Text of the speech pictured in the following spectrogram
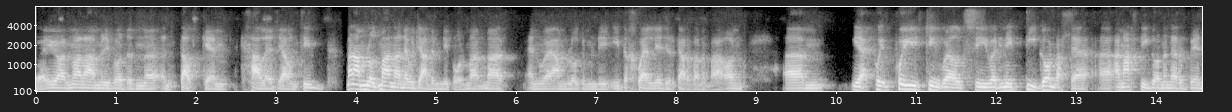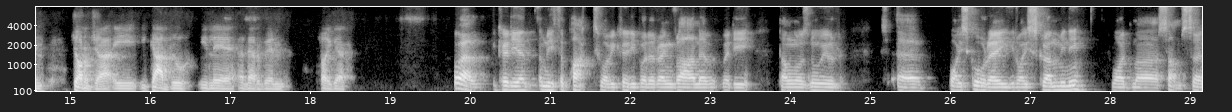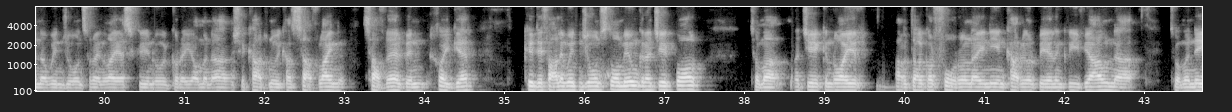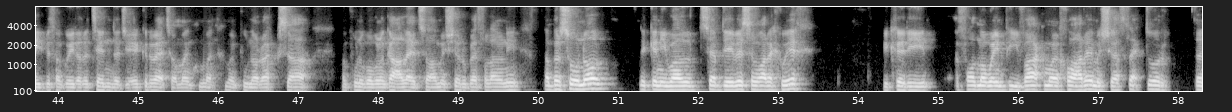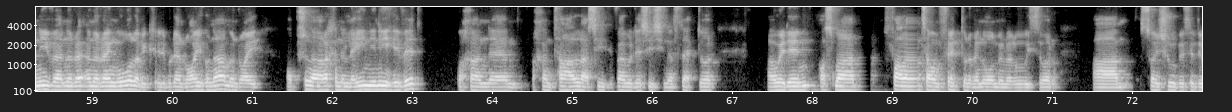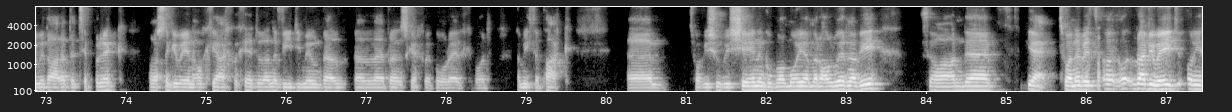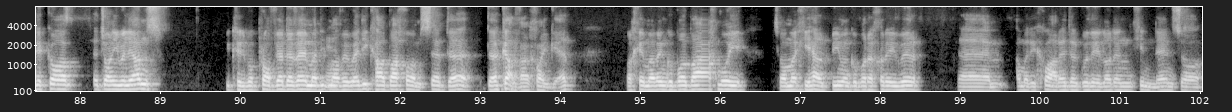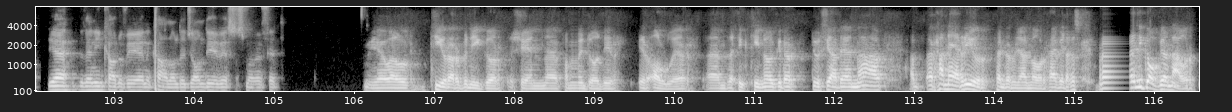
Ie, Iwan, mae'n am i fod yn, yn dalgen caled iawn. Mae'n amlwg, mae yna newidiadau yn mynd i bod. Mae ma enwau amlwg yn mynd i, i ddychwelyd i'r garfan yma. Ond, um, yeah, pwy, pwy ti'n gweld sydd wedi gwneud digon falle, uh, anath digon yn erbyn Georgia i, i gadw i le yn erbyn Lloegr? Wel, fi credu ymlaeth y pact, fi credu bod y reng flan e wedi dangos nhw i'r uh, boi sgorau i roi sgrym i ni wad mae Samson a Wyn Jones yn rhaid lai ysgrifennu nhw'r goreion yna, eisiau cadw nhw i cael saflaen, safle erbyn Lloegr. Credu Fallon Wyn Jones nôl mewn gyda Jake Ball. So, mae, mae Jake yn rhoi'r ardal gorfforol na i ni yn cario'r bel yn grif iawn a so, mae'n neud beth o'n gweud ar y tind y Jake gyda fe. So, mae'n mae, mae pwn o Rex a mae'n pwn o bobl yn galed, so am eisiau rhywbeth fel yna ni. Yn bersonol, ni gen i weld Seb Davies yn warach chwech. Fi credu y ffordd mae Wayne Pifac mae'n chwarae, mae eisiau athletwr dyn ni fe yn yr, yn yr engol, a fi credu bod e'n rhoi hwnna, mae'n rhoi opsiwn arach yn y lein i ni hefyd, bachan, um, bachan tal a si, fel wedi si sy'n athletwr. A wedyn, os mae Fallon Town fit o'r fe'n ôl mewn fel wythwr, a so'n siŵr beth y ddiwedd ar y Tibric, ond os na gywe yn hochi ach chwechyd o ran y fyd i mewn fel, fel uh, Brennan Sgechwe bore, chybod, am eitha pac. Um, Twa, fi siŵr fi Shane yn gwybod mwy am yr olwyr na fi, so, ond uh, yeah, twan beth. Rhaid fi wedi, o'n i'n lico Johnny Williams. Fi credu bod profiad efe, mae yeah. ma fe wedi cael bach o amser dy, dy garfan Lloegr. Mae chi, mae fe'n gwybod bach mwy, so mae chi helpu, mae'n gwybod y chwaraewyr. Um, a mae wedi chwarae dy'r gwyddelod yn Llynden, so ie, yeah, bydden ni'n cadw fe yn y canol dy John Davies os mae fe'n ffit. Ie, yeah, wel, tir arbenigwr, Shane, uh, pan mae'n dod i'r olwyr. Um, Dwi'n cytuno gyda'r diwysiadau yna, yr haneri yw'r penderfyniad mawr hefyd, achos mae'n rhaid i gofio nawr,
